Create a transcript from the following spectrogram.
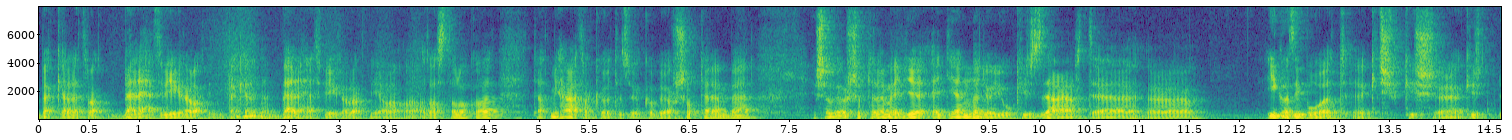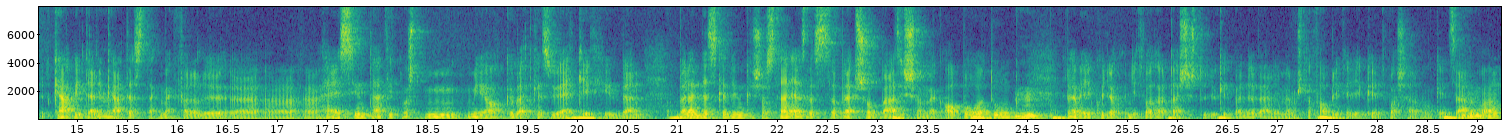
be kellett rak, be lehet végre rakni, be, kellett, nem, be lehet végre rakni a, a, az asztalokat, tehát mi hátra költözünk a workshop terembe, és a workshop terem egy, egy ilyen nagyon jó kis zárt e, e, igazi bolt, kis, kis, kis kávédelikátesznek megfelelő helyszín, tehát itt most mi a következő egy-két hétben berendezkedünk, és aztán ez lesz a webshop bázisa, meg a boltunk. Uh-huh. Reméljük, hogy a nyitvatartást is tudjuk itt majd növelni, mert most a fabrik egyébként vasárnaponként zárva uh-huh. van.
